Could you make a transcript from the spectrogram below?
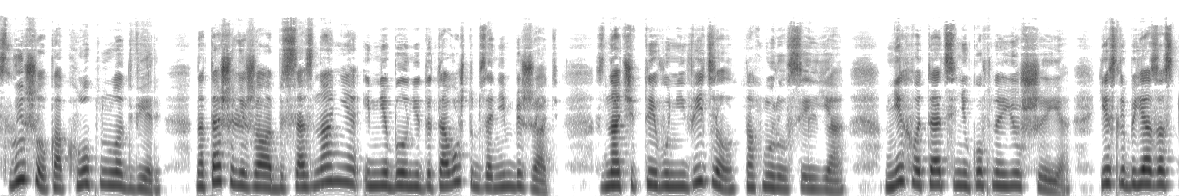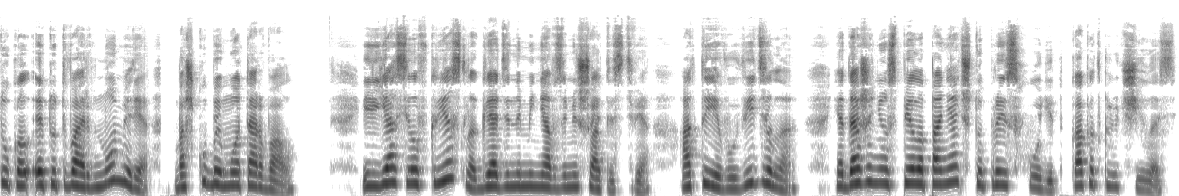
Слышал, как хлопнула дверь. Наташа лежала без сознания, и мне было не до того, чтобы за ним бежать. «Значит, ты его не видел?» – нахмурился Илья. «Мне хватает синяков на ее шее. Если бы я застукал эту тварь в номере, башку бы ему оторвал». Илья сел в кресло, глядя на меня в замешательстве. «А ты его видела?» Я даже не успела понять, что происходит, как отключилась.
